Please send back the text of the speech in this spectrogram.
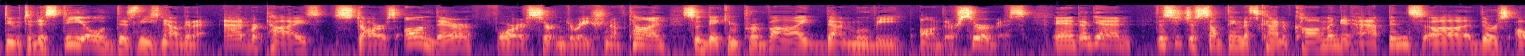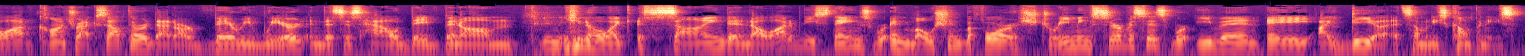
due to this deal, Disney's now going to advertise Starz on there for a certain duration of time so they can provide that movie on their service. And again, this is just something that's kind of common. It happens. Uh, there's a lot of contracts out there that are very weird, and this is how they've been, um, you know, like assigned. And a lot of these things were in motion before streaming services were even a idea at some of these companies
